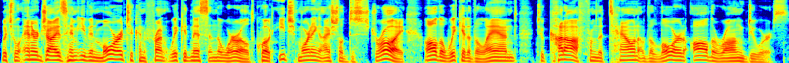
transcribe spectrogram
which will energize him even more to confront wickedness in the world. Quote, Each morning I shall destroy all the wicked of the land, to cut off from the town of the Lord all the wrongdoers.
